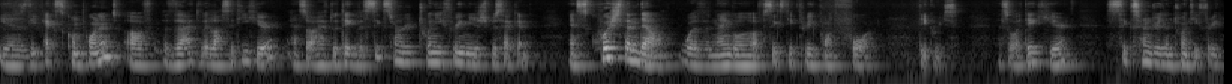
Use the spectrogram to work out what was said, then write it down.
is the x component of that velocity here. And so I have to take the 623 meters per second and squish them down with an angle of 63.4 degrees. And so I take here 623,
